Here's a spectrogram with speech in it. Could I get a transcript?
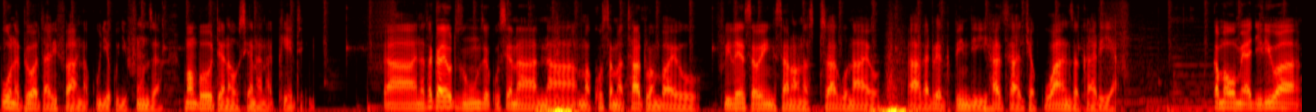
huwa unapewa taarifa na kuja kujifunza mambo yote yanayohusiana na creative. Uh, nataka leo tuzungumze kuhusiana na makosa matatu ambayo freelancer wengi sana wana struggle nayo uh, katika kipindi hasa cha kuanza karia. Kama umeajiriwa,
